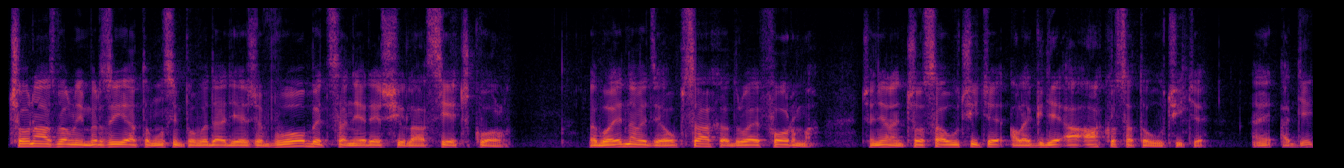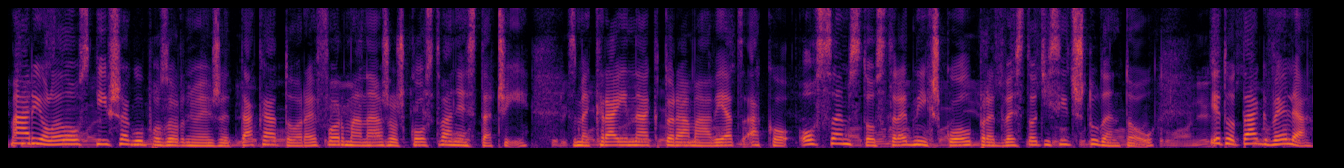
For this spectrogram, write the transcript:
Čo nás veľmi mrzí, a to musím povedať, je, že vôbec sa neriešila sieť škôl. Lebo jedna vec je obsah a druhá je forma. Čiže nielen čo sa učíte, ale kde a ako sa to učíte. Mário Lelovský však upozorňuje, že takáto reforma nášho školstva nestačí. Sme krajina, ktorá má viac ako 800 stredných škôl pre 200 tisíc študentov. Je to tak veľa,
